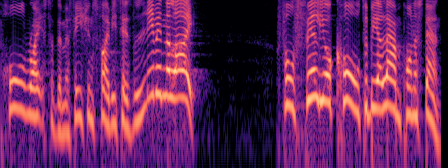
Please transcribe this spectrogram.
Paul writes to them, Ephesians 5, he says, Live in the light, fulfill your call to be a lamp on a stand.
